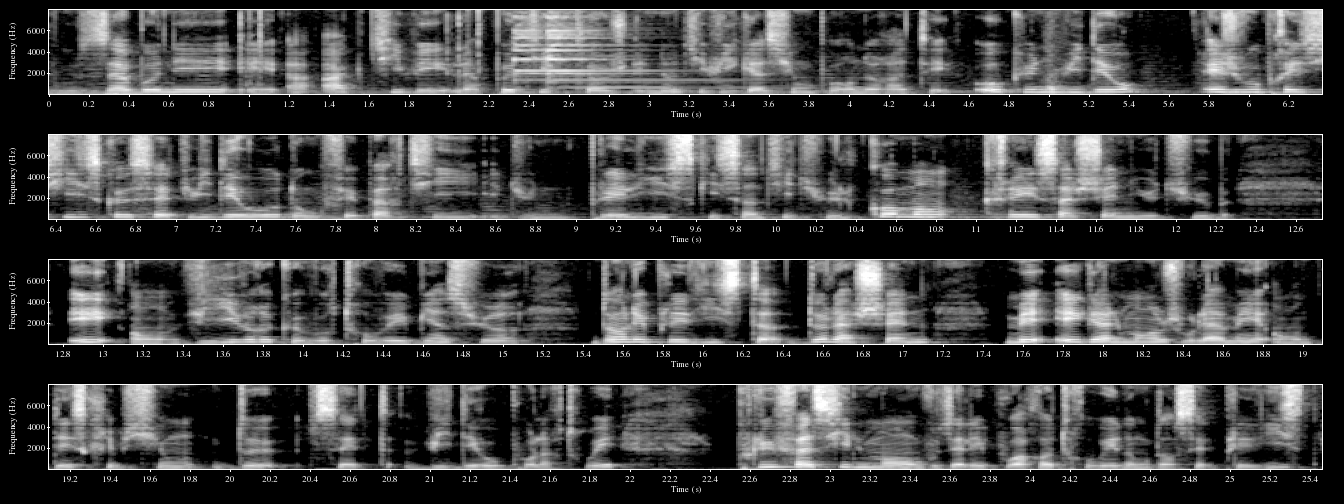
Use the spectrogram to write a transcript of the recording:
vous abonner et à activer la petite cloche des notifications pour ne rater aucune vidéo. Et je vous précise que cette vidéo donc fait partie d'une playlist qui s'intitule Comment créer sa chaîne YouTube et en vivre que vous retrouvez bien sûr dans les playlists de la chaîne mais également je vous la mets en description de cette vidéo pour la retrouver plus facilement. Vous allez pouvoir retrouver donc dans cette playlist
